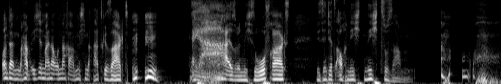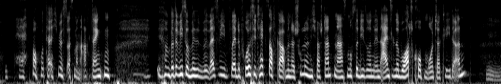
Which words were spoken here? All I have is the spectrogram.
Und dann habe ich in meiner unnachahmlichen Art gesagt, naja, also wenn du mich so fragst, wir sind jetzt auch nicht nicht zusammen. Hä? Oh, ich müsste erstmal nachdenken. Bitte, wie so, weißt du, wie wenn du früher die Textaufgaben in der Schule nicht verstanden hast, musst du die so in, in einzelne Wortgruppen untergliedern. Hm.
